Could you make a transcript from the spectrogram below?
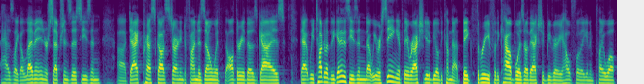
has like 11 interceptions this season. Uh, Dak Prescott's starting to find his own with all three of those guys that we talked about at the beginning of the season that we were seeing if they were actually going to be able to become that big three for the Cowboys. Are they actually be very helpful? Are they going to play well?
